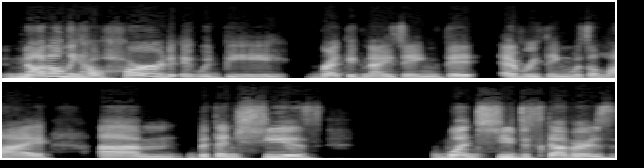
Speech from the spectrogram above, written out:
not only how hard it would be recognizing that everything was a lie, um, but then she is once she discovers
